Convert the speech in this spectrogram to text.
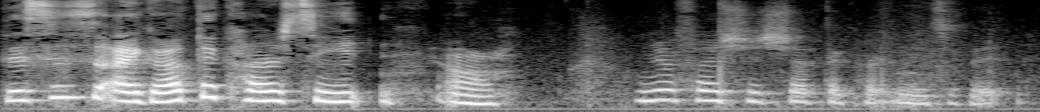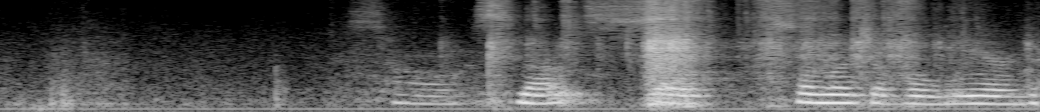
This is, I got the car seat. Oh, wonder if I should shut the curtains a bit. So it's not so so much of a weird.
